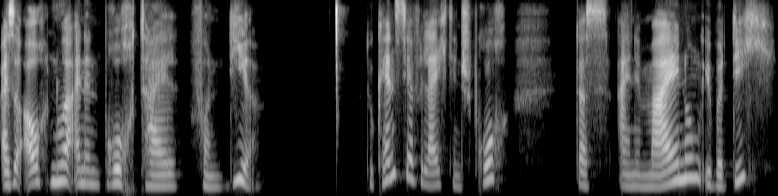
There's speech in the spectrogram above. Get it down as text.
Also auch nur einen Bruchteil von dir. Du kennst ja vielleicht den Spruch, dass eine Meinung über dich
